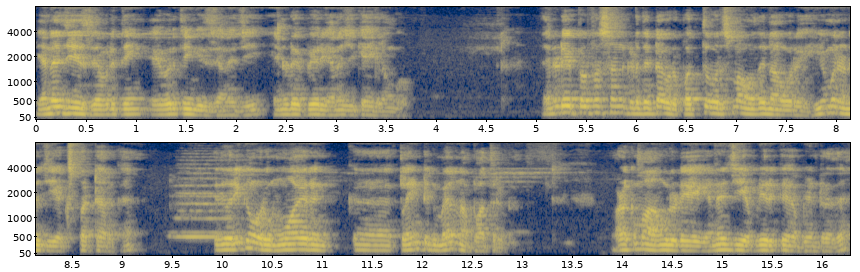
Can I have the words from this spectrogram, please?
Energy is every thing every thing is energy என்னுடைய பேர் எனர்ஜி கே இளங்கோ. என்னுடைய ப்ரொஃபஷன் கிட்டத்தட்ட ஒரு பத்து வருஷமாக வந்து நான் ஒரு ஹியூமன் எனர்ஜி எக்ஸ்பர்ட்டாக இருக்கேன். இது வரைக்கும் ஒரு மூவாயிரம் கிளைண்ட்டுக்கு மேலே நான் பார்த்துருக்கேன். வழக்கமாக அவங்களுடைய எனர்ஜி எப்படி இருக்குது அப்படின்றத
